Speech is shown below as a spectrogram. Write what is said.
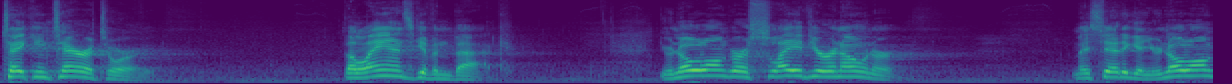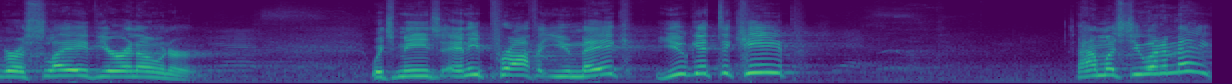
taking territory. The land's given back. You're no longer a slave, you're an owner. Let me say it again. You're no longer a slave, you're an owner. Yes. Which means any profit you make, you get to keep. Yes. So how much do you want to make?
